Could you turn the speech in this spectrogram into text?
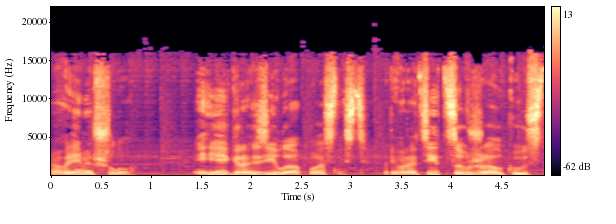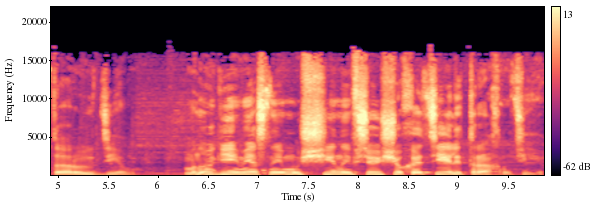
Время шло, и ей грозила опасность превратиться в жалкую старую деву. Многие местные мужчины все еще хотели трахнуть ее,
